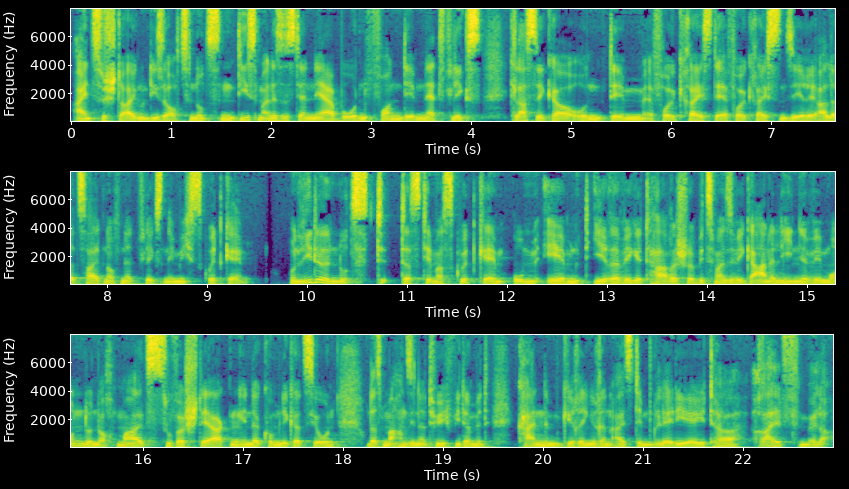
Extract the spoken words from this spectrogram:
einzusteigen und diese auch zu nutzen. Diesmal ist es der Nährboden von dem Netflix-Klassiker und dem erfolgreichsten, der erfolgreichsten Serie aller Zeiten auf Netflix, nämlich Squid Game. Und Lidl nutzt das Thema Squid Game, um eben ihre vegetarische bzw. vegane Linie Vemondo nochmals zu verstärken in der Kommunikation. Und das machen sie natürlich wieder mit keinem geringeren als dem Gladiator Ralf Möller.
